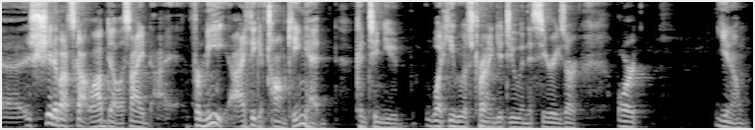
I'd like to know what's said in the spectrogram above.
uh, shit about Scott Lobdell aside, I, for me, I think if Tom King had continued what he was trying to do in this series, or or you know,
